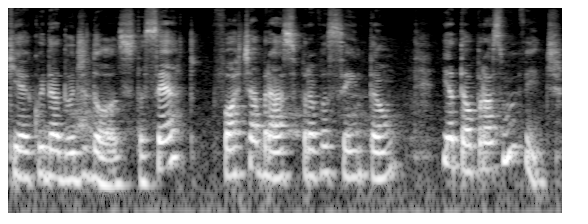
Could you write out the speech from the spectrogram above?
que é cuidador de idosos, tá certo? Forte abraço para você então e até o próximo vídeo.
